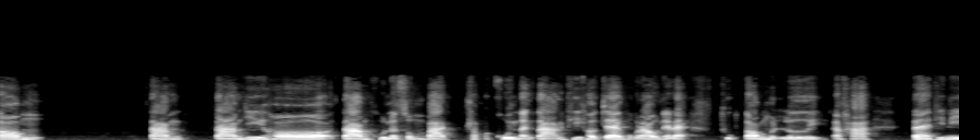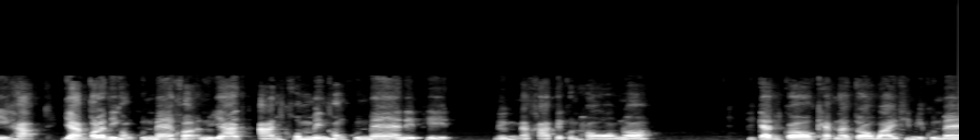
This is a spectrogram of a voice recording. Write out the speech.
ต้องตามตามยี่ห้อ ตามคุณสมบัติสรรพคุณต่างๆ ที่เขาแจ้งพวกเราเนี่ยแหละ ถูกต้องหมดเลยนะคะ แต่ทีนี้ค่ะ อย่างกรณีของคุณแม่ขออนุญาตอ่านคอมเมนต์ของคุณแม่ในเพจหนึ่งนะคะ เพจคนท้องเนาะพี่กันก็แคปหน้าจอไว้ที่มีคุณแม่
